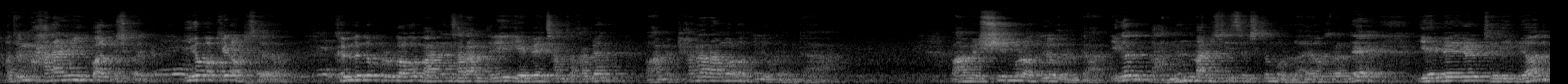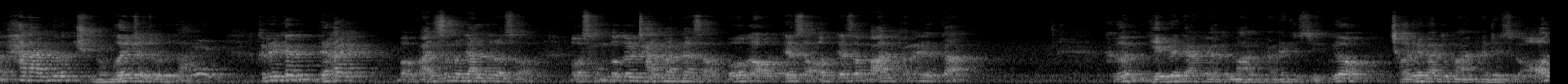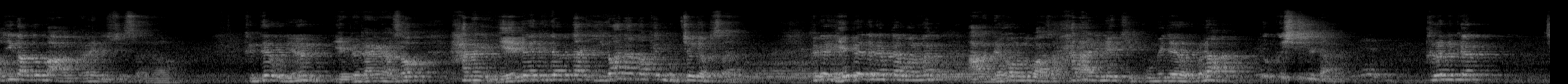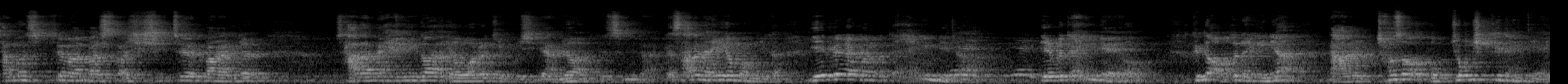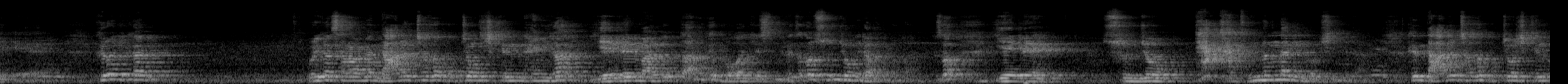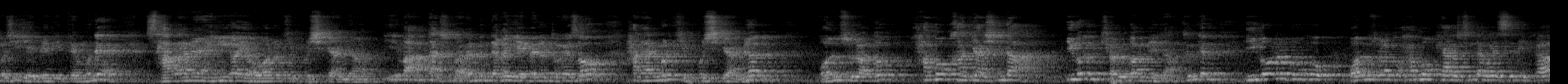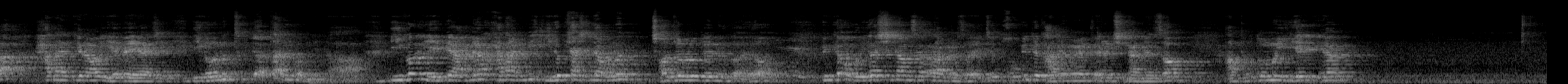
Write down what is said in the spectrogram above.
어떻게 하면 하나님이 이뻐할 것일 겁니다. 이거밖에 없어요. 그런데도 불구하고 많은 사람들이 예배에 참석하면 마음의 편안함을 얻으려고 그런다. 마음의 쉼을 얻으려고 그런다. 이건 맞는 말일 수 있을지도 몰라요. 그런데 예배를 드리면 하나님은 주는 거예요, 저절로 다. 그러니까 내가 뭐 말씀을 잘 들어서 뭐 성도들 잘 만나서 뭐가 어때서 어때서 마음이 편해졌다. 그건 예배당에 가도 마음이 편해질 수 있고요. 절에 가도 마음이 편해질 수 있고 어디 가도 마음이 편해질 수 있어요. 근데 우리는 예배당에 가서 하나님 예배 드렸다 이거 하나밖에 목적이 없어요. 그러니까 예배 드렸다고 건아 내가 오늘 와서 하나님의 기쁨이 되었구나 이거 끝입니다. 그러니까 잠언 10절만 말씀하신 10절 말하기를 사람의 행위가 여호와를 기쁘시게 하면 그렇습니다. 그러니까 사람의 행위가 뭡니까? 예배라고 하는 것도 행위입니다. 예배도 행위예요. 근데 어떤 행위냐? 나를 쳐서 복종시키는 행위예요 이게. 그러니까 우리가 살아가면 나를 쳐서 복종시키는 행위가 예배 말고 다른 게 뭐가 있겠습니까? 그래서 그걸 순종이라고 하는 거예요. 그래서 예배, 순종 다 같은 맥락인 것입니다. 그 나를 쳐서 복종시키는 것이 예배이기 때문에 사람의 행위가 여호와를 기쁘시게 하면 이 마음 다시 말하면 내가 예배를 통해서 하나님을 기쁘시게 하면 원수라도 화목하게 하신다. 이건 결과입니다. 그러니까 이거를 보고 원수라도 화목해 하신다고 했으니까 하나님께 나와 예배해야지. 이거는 틀렸다는 겁니다. 이걸 예배하면 하나님이 이렇게 하신다고는 저절로 되는 거예요. 그러니까 우리가 신앙생활 하면서 이제 코비드 감염의 때를 지나면서 앞으로도 뭐 이게 그냥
